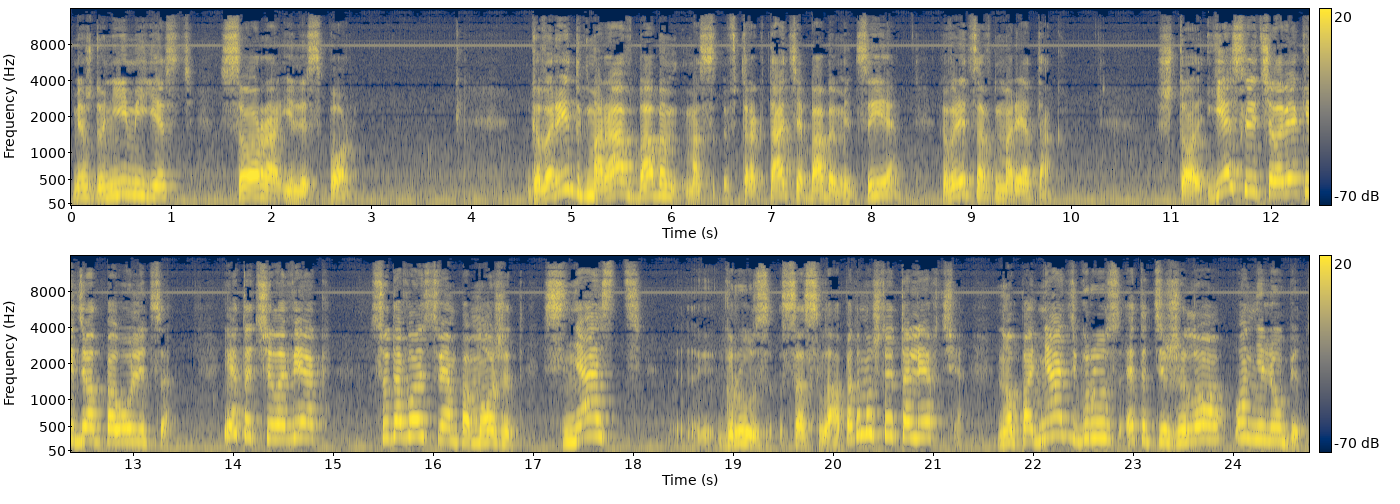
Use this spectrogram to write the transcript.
между ними есть ссора или спор. Говорит Гмара в, Баба, в трактате Баба Меция, говорится в Гмаре так, что если человек идет по улице, этот человек с удовольствием поможет снять э, груз со сла, потому что это легче – но поднять груз это тяжело, он не любит.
